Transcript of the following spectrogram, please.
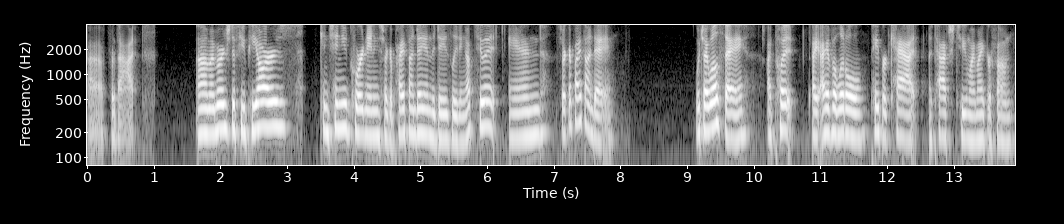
uh, for that. Um, I merged a few PRs, continued coordinating CircuitPython Day in the days leading up to it, and CircuitPython Day. Which I will say, I put I, I have a little paper cat attached to my microphone.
